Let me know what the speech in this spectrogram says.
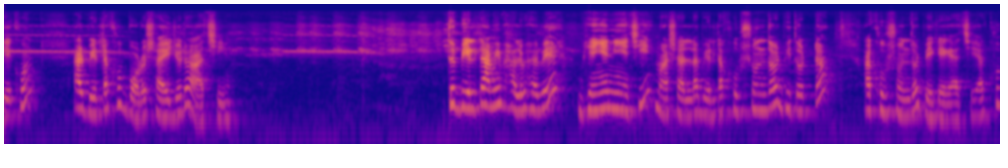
দেখুন। আর বেলটা খুব বড় সাইজেরও আছে। তো বেলটা আমি ভালোভাবে ভেঙে নিয়েছি মার্শাল্লাহ বেলটা খুব সুন্দর ভিতরটা, আর খুব সুন্দর পেকে গেছে, আর খুব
